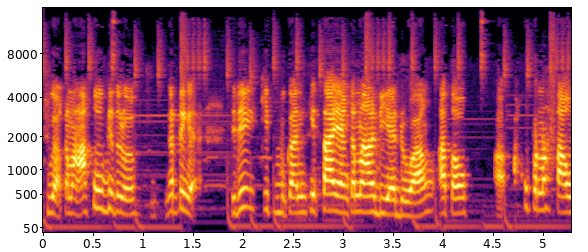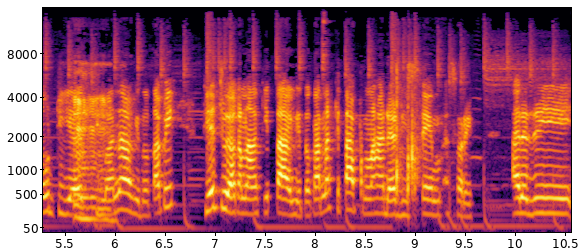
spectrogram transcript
juga kenal aku gitu loh ngerti nggak jadi bukan kita yang kenal dia doang atau aku pernah tahu dia mm-hmm. gimana gitu tapi dia juga kenal kita gitu karena kita pernah ada di same sorry ada di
